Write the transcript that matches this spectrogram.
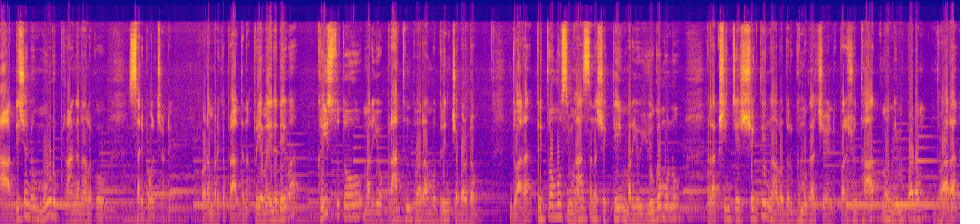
ఆ దిశను మూడు ప్రాంగణాలకు సరిపోల్చండి. ఉడంబడిక ప్రార్థన. ప్రియమైన దేవ క్రీస్తుతో మరియు ప్రార్థన ద్వారా ముద్రించబడటం ద్వారా త్రిత్వము సింహాసన శక్తి మరియు యుగమును రక్షించే శక్తి నాలో దుర్గముగా చేయండి. పరిశుద్ధాత్మ నింపడం ద్వారా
